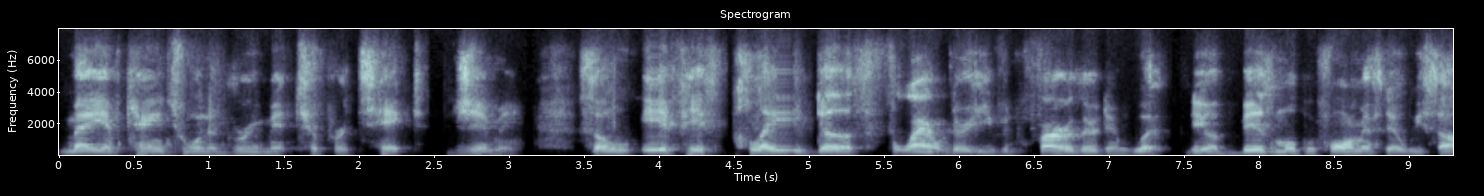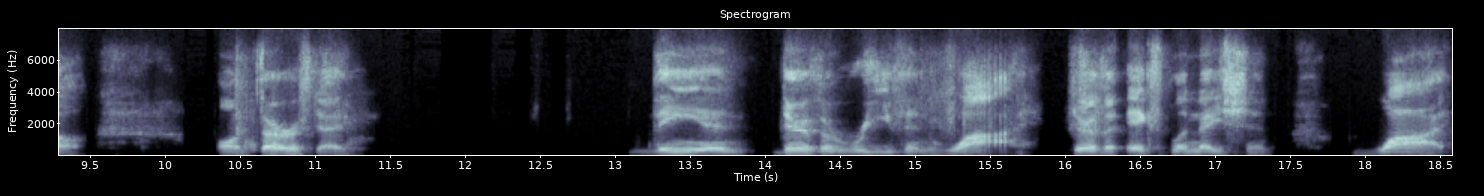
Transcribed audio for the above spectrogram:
may have came to an agreement to protect Jimmy. So if his play does flounder even further than what the abysmal performance that we saw on Thursday, then there's a reason why. There's an explanation why.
